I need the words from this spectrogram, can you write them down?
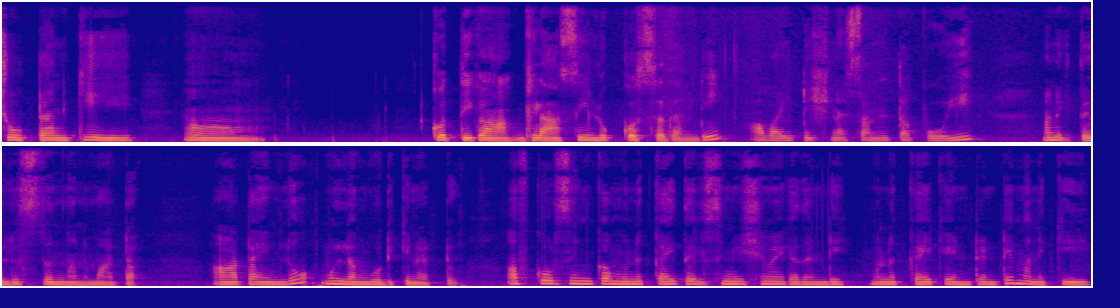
చూడటానికి కొద్దిగా గ్లాసీ లుక్ వస్తుందండి. ఆ వైటిష్నెస్ అంతా పోయి మనకి తెలుస్తుంది అనమాట ఆ టైంలో ముల్లంగి ఉడికినట్టు. అఫ్ కోర్స్ ఇంకా మునక్కాయ తెలిసిన విషయమే కదండి. మునక్కాయకి ఏంటంటే మనకి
